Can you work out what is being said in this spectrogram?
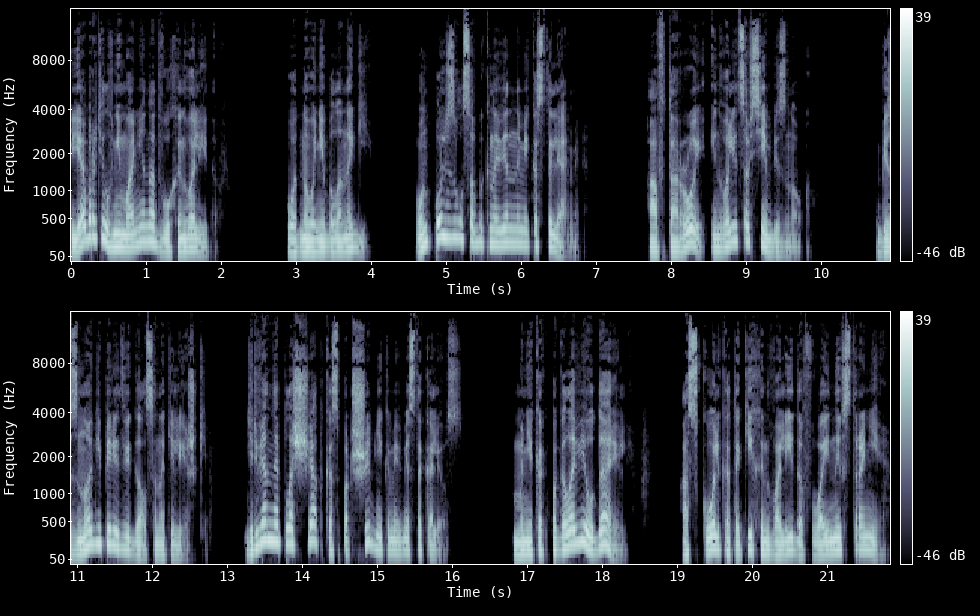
я обратил внимание на двух инвалидов. У одного не было ноги. Он пользовался обыкновенными костылями. А второй — инвалид совсем без ног. Без ноги передвигался на тележке. Деревянная площадка с подшипниками вместо колес. Мне как по голове ударили. А сколько таких инвалидов войны в стране?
